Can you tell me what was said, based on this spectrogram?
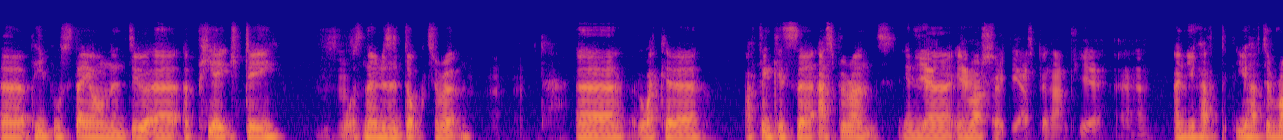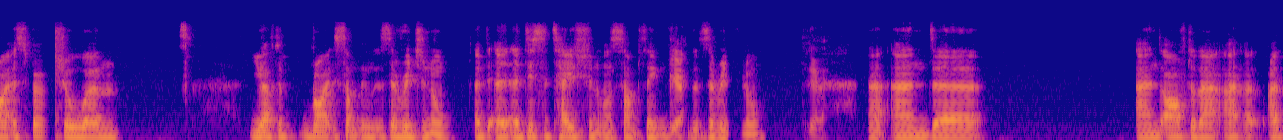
uh, people stay on and do a, a PhD, what's known as a doctorate, uh, like a, I think it's uh, aspirant in Yeah, uh, in yeah, Russia, The aspirant, yeah. Uh-huh. and you have to, you have to write a special. Um, you have to write something that's original, a, a, a dissertation on something Yeah. that's original. Yeah. Uh, and uh, and after that, I I,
